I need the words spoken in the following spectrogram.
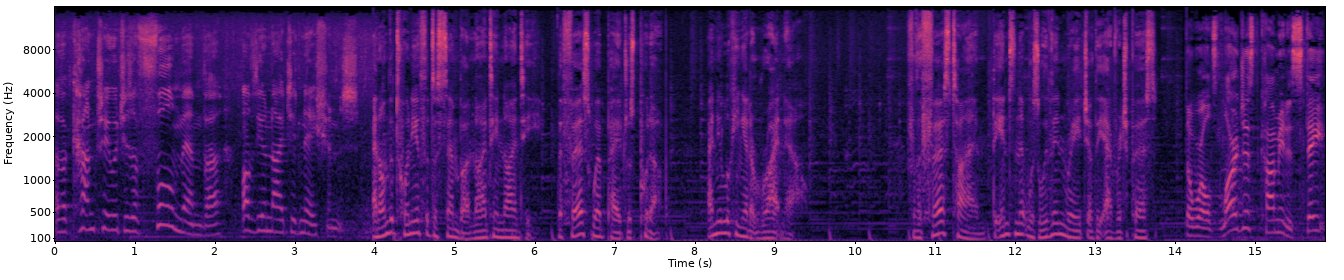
of a country which is a full member of the United Nations. And on the 20th of December 1990, the first web page was put up, and you're looking at it right now. For the first time, the internet was within reach of the average person. The world's largest communist state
